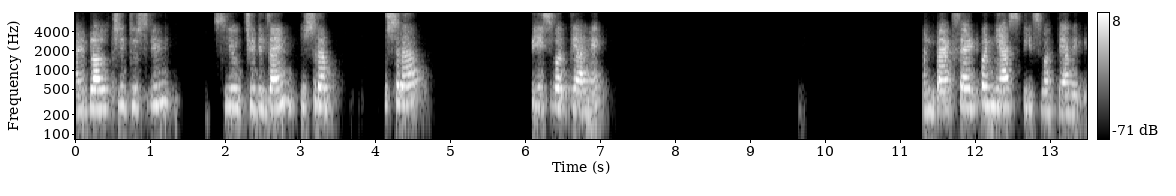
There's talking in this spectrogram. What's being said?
आणि ब्लाउजची दुसरी स्लीवची डिझाईन दुसऱ्या दुसऱ्या पीस वरती आहे. आणि बॅक साइड पण याच पीस वरती आहे.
